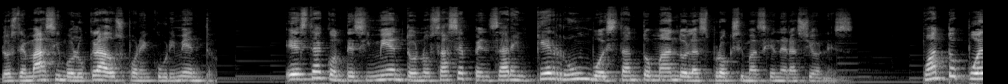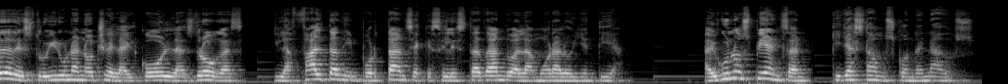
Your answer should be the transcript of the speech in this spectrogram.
los demás involucrados por encubrimiento. Este acontecimiento nos hace pensar en qué rumbo están tomando las próximas generaciones. ¿Cuánto puede destruir una noche el alcohol, las drogas y la falta de importancia que se le está dando a la moral hoy en día? Algunos piensan que ya estamos condenados.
